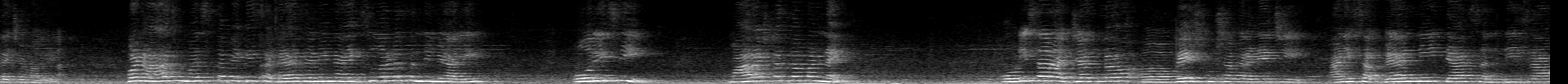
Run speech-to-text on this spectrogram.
त्याच्यामध्ये पण आज मस्त पैकी सगळ्या जणींना एक सुवर्ण संधी मिळाली. ओरिसी महाराष्ट्रातलं पण नाही. ओडिसा राज्यातला वेशभूषा करण्याची आणि सगळ्यांनी त्या संधीचा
